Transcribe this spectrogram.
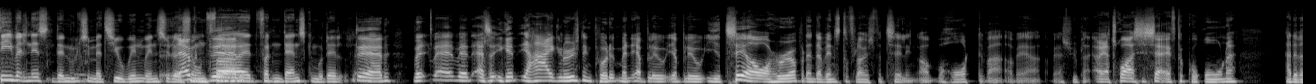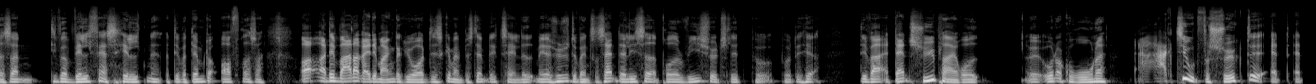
det er vel næsten den ultimative win-win-situation det for, det. øh, for den danske model. Det er det. Men, men, altså igen, jeg har ikke løsning på det, men jeg blev, jeg blev irriteret over at høre på den der venstrefløjsfortælling om, hvor hårdt det var at være, at være sygeplejer. Og jeg tror også især efter corona, har det været sådan, de var velfærdsheltene, og det var dem, der offrede sig. Og, og det var der rigtig mange, der gjorde, det skal man bestemt ikke tale ned. Men jeg synes, det var interessant, at jeg lige sad og prøvede at research lidt på, på det her. Det var, at Dansk Sygeplejeråd øh, under corona aktivt forsøgte at, at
